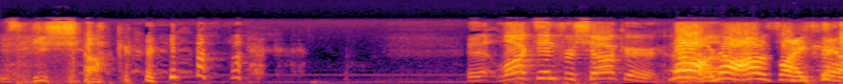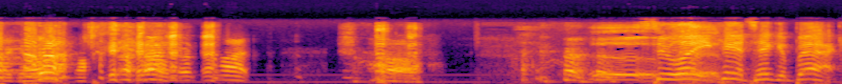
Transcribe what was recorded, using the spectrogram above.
You see Shocker. Uh, Locked in for Shocker. no, Uh, no, I was like saying like, no, no, that's not. Oh, It's too late. You can't take it back.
